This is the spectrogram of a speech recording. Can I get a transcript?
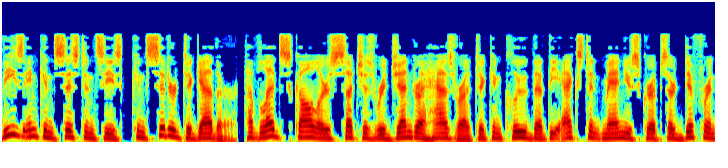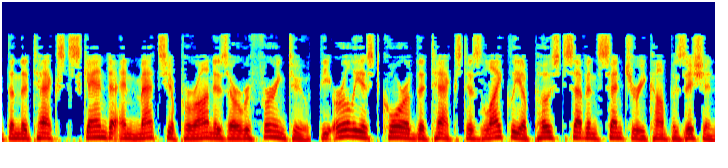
These inconsistencies, considered together, have led scholars such as Rajendra Hazra to conclude that the extant manuscripts are different than the text Skanda and Matsya Puranas are referring to. The earliest core of the text is likely a post 7th century composition,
